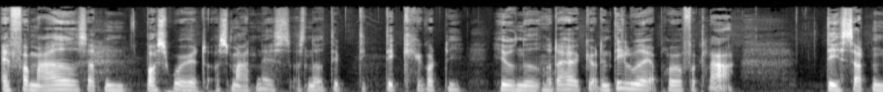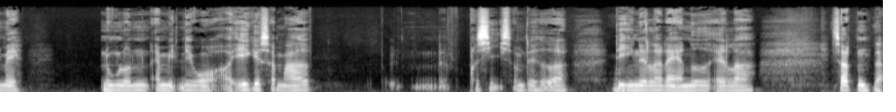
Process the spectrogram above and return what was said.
af for meget sådan buzzword og smartness og sådan noget, det, det, det kan godt blive hævet ned. Og der har jeg gjort en del ud af at prøve at forklare det sådan med nogenlunde almindelige ord, og ikke så meget præcis, som det hedder det ene eller det andet, eller sådan. Ja.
